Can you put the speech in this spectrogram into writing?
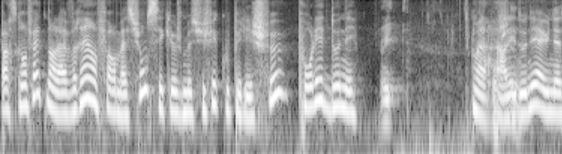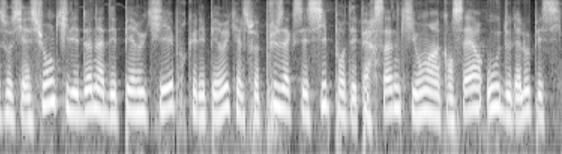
parce qu'en fait dans la vraie information c'est que je me suis fait couper les cheveux pour les donner. Oui. Voilà, alors les donner à une association qui les donne à des perruquiers pour que les perruques elles soient plus accessibles pour des personnes qui ont un cancer ou de l'alopécie.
